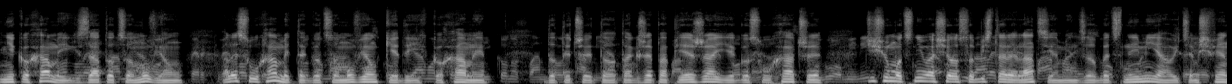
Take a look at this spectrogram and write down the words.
Nie kochamy ich za to, co mówią, ale słuchamy tego, co mówią, kiedy ich kochamy. Dotyczy to także papieża i jego słuchaczy. Dziś umocniła się osobista relacja między obecnymi a Ojcem Świętym.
